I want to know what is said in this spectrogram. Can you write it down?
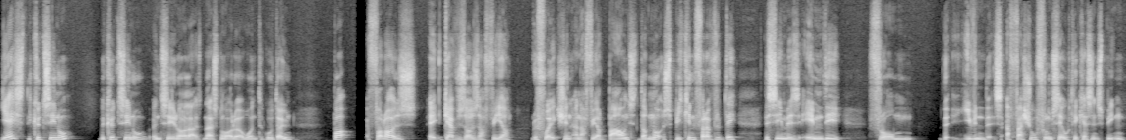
Yes, they could say no. They could say no and say, no, that's, that's not a route I want to go down. But for us, it gives us a fair reflection and a fair balance. They're not speaking for everybody, the same as MD from the, even that's official from Celtic isn't speaking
